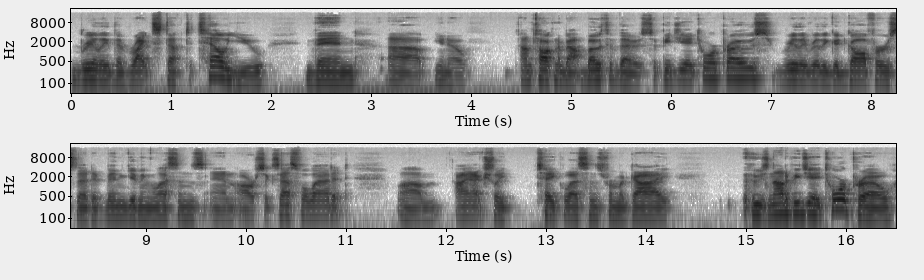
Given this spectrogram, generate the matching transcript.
really the right stuff to tell you, then uh, you know I'm talking about both of those. So PGA Tour pros, really, really good golfers that have been giving lessons and are successful at it. Um, I actually take lessons from a guy who's not a PGA Tour pro,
